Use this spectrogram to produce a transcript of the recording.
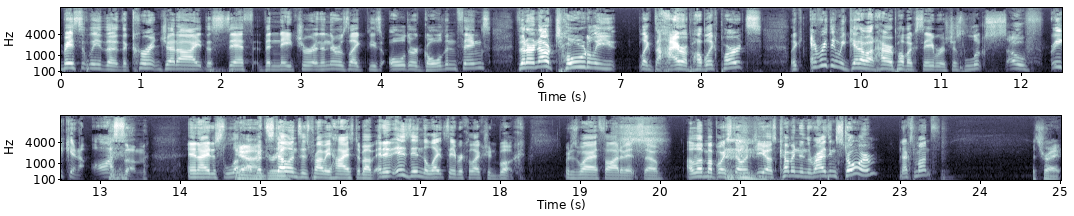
basically the the current Jedi, the Sith, the nature, and then there was like these older golden things that are now totally like the High Republic parts. Like everything we get about High Republic sabers just looks so freaking awesome. And I just love Yeah, But agree. Stellan's is probably highest above. And it is in the lightsaber collection book, which is why I thought of it. So I love my boy Stellan Gios coming in the Rising Storm next month. That's right.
